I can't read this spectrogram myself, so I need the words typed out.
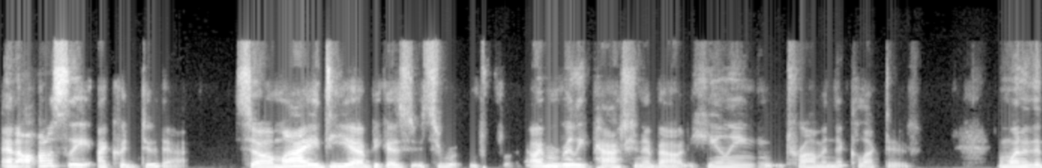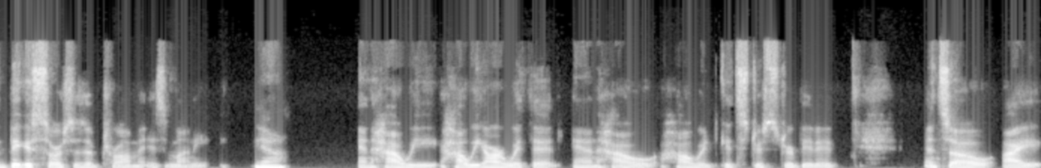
And honestly, I couldn't do that. So my idea, because it's I'm really passionate about healing trauma in the collective. And one of the biggest sources of trauma is money. Yeah and how we how we are with it and how how it gets distributed and so i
